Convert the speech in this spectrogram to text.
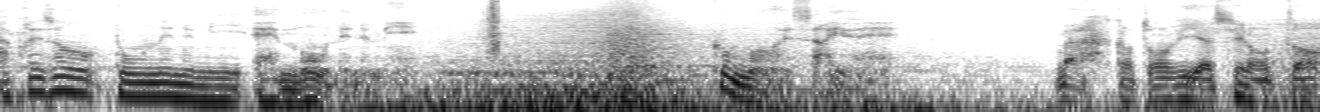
À présent, ton ennemi est mon ennemi. Comment est-ce arrivé Bah, quand on vit assez longtemps.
